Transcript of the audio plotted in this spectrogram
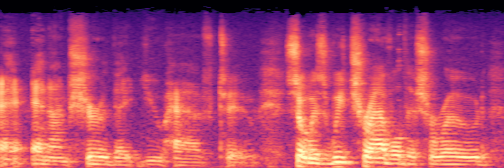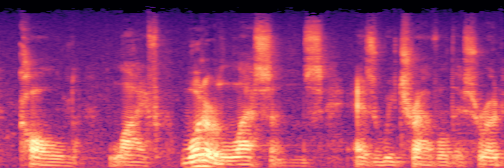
and I'm sure that you have too. So, as we travel this road called life, what are lessons as we travel this road?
